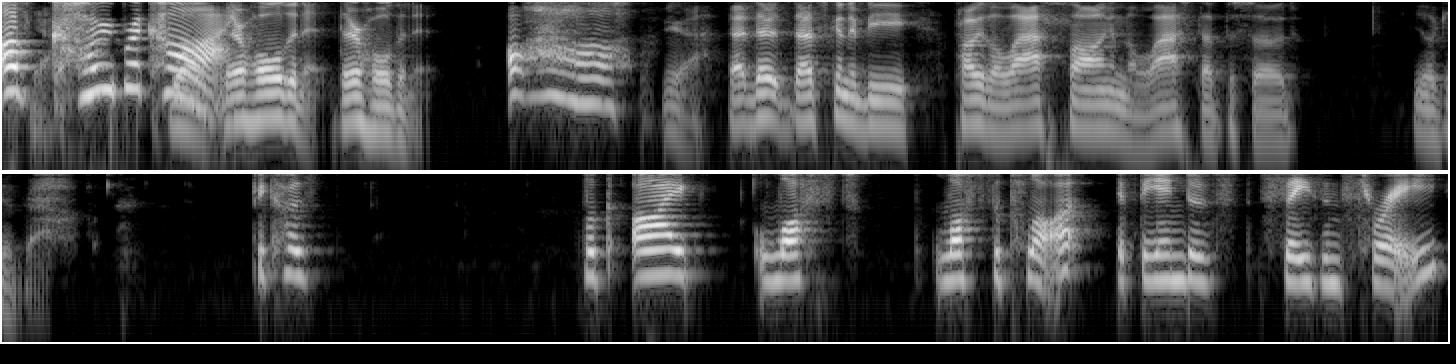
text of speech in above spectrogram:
of yeah. Cobra Kai. Well, they're holding it. They're holding it. Oh, yeah. That that's going to be probably the last song in the last episode. You'll get that because look, I lost lost the plot at the end of season three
